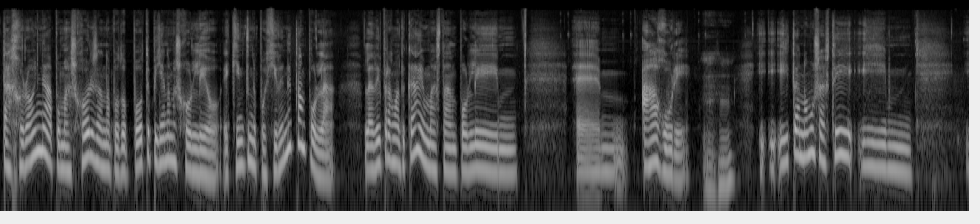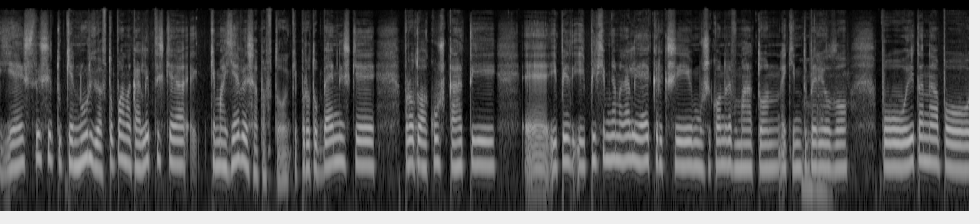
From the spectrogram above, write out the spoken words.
τα χρόνια που μας χώριζαν από το πότε πηγαίναμε σχολείο, εκείνη την εποχή δεν ήταν πολλά. Δηλαδή πραγματικά ήμασταν πολύ ε, άγουροι. Ήταν όμως αυτή η η αίσθηση του καινούριου, αυτό που ανακαλύπτεις και, και μαγεύεσαι από αυτό. Και πρώτο μπαίνεις και πρώτο ακούς κάτι. Ε, υπήρχε μια μεγάλη έκρηξη μουσικών ρευμάτων εκείνη την ναι. περίοδο που ήταν από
